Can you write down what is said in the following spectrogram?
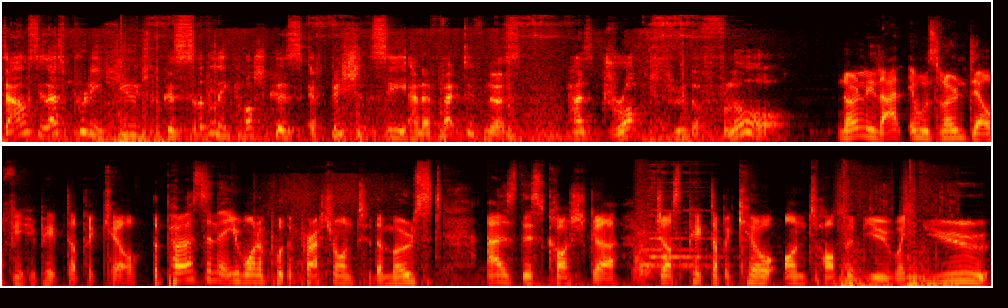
Dowsy, that's pretty huge because suddenly Koshka's efficiency and effectiveness has dropped through the floor. Not only that, it was Lone Delphi who picked up the kill. The person that you want to put the pressure on to the most as this Koshka just picked up a kill on top of you when you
